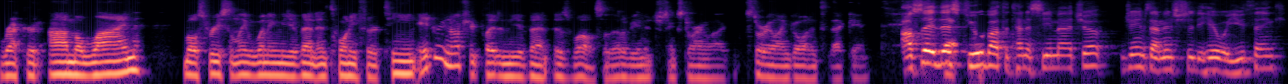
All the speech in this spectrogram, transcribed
record on the line. Most recently, winning the event in 2013. Adrian Autry played in the event as well, so that'll be an interesting storyline storyline going into that game. I'll say this too about the Tennessee matchup, James. I'm interested to hear what you think.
